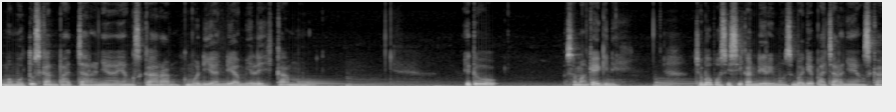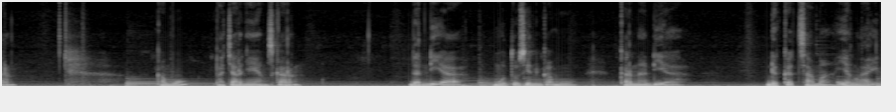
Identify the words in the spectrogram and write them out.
memutuskan pacarnya yang sekarang, kemudian dia milih kamu, itu sama kayak gini. Coba posisikan dirimu sebagai pacarnya yang sekarang. Kamu pacarnya yang sekarang. Dan dia mutusin kamu karena dia deket sama yang lain.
